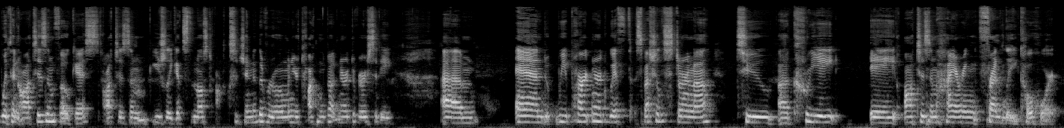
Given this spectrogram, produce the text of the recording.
with an autism focus. Autism usually gets the most oxygen in the room when you're talking about neurodiversity. Um, and we partnered with Specialisterne to uh, create a autism hiring friendly cohort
